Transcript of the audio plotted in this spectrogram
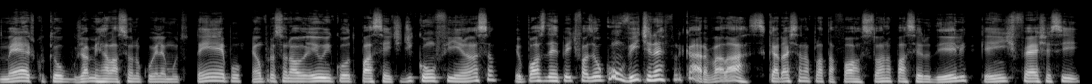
médico que eu já me relaciono com ele há muito tempo, é um profissional, eu enquanto paciente de confiança, eu posso de repente fazer o convite, né? Falei, cara, vai lá, se cadastra na plataforma, se torna parceiro dele, que a gente fecha esse...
